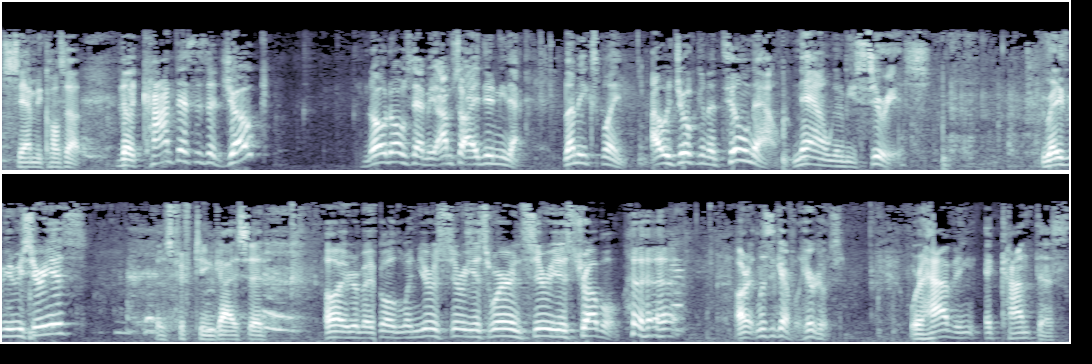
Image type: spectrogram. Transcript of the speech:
Sammy calls out, the contest is a joke? No, no, Sammy. I'm sorry. I didn't mean that. Let me explain. I was joking until now. Now I'm going to be serious. You ready for me to be serious? Those 15 guys said, Oh, Rabbi Gold, when you're serious, we're in serious trouble. All right, listen carefully. Here goes. We're having a contest.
